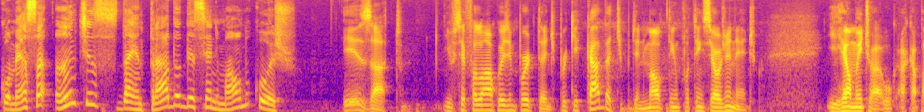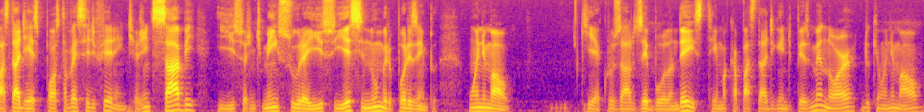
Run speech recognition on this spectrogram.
começa antes da entrada desse animal no coxo. Exato. E você falou uma coisa importante, porque cada tipo de animal tem um potencial genético. E realmente a, a, capacidade de resposta vai ser diferente. A gente sabe isso, a gente mensura isso, e esse número, por exemplo, um animal que é cruzado zebô holandês tem uma capacidade de ganho de peso menor do que um animal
